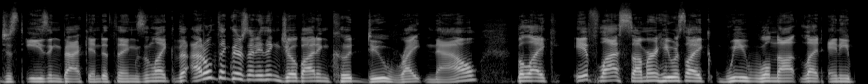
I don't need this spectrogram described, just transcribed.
just easing back into things. And like the, I don't think there's anything Joe Biden could do right now but like if last summer he was like we will not let any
